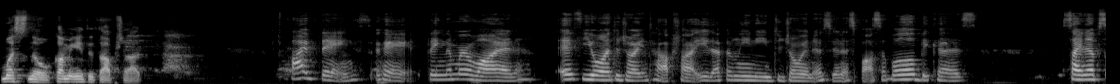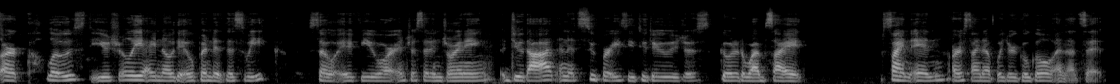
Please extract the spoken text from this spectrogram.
must know coming into Top Shot. Five things. Okay, thing number one: if you want to join Top Shot, you definitely need to join as soon as possible because signups are closed usually. I know they opened it this week. So if you are interested in joining, do that. And it's super easy to do. You just go to the website, sign in or sign up with your Google, and that's it.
